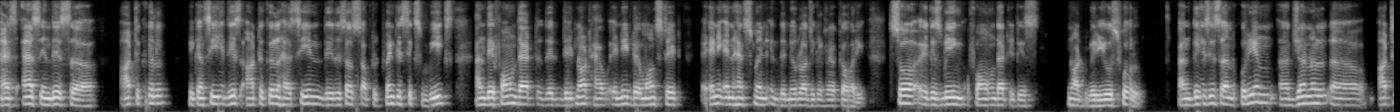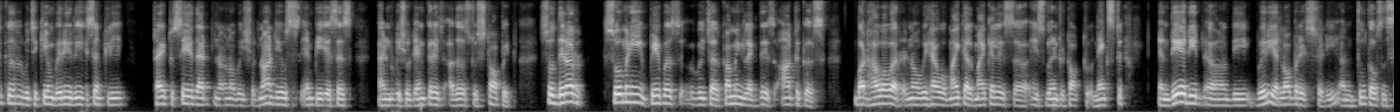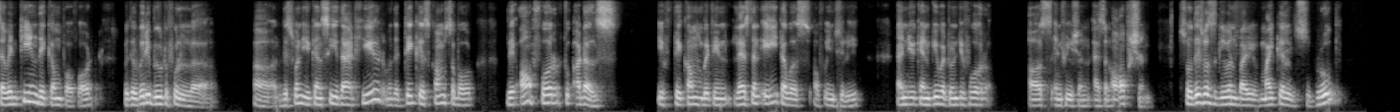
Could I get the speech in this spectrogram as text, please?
As as in this uh, article, you can see this article has seen the results up to 26 weeks, and they found that they did not have any demonstrate any enhancement in the neurological recovery. So it is being found that it is not very useful. And this is a Korean uh, journal uh, article which came very recently, tried to say that no, no, we should not use MPSS and we should encourage others to stop it. So there are so many papers which are coming like this, articles. But however, you know, we have Michael. Michael is uh, is going to talk to next. And they did uh, the very elaborate study. And 2017, they come forward with a very beautiful, uh, uh, this one, you can see that here, when the take comes about, they offer to adults, if they come between less than eight hours of injury, and you can give a 24 hours infusion as an option. So this was given by Michael's group.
